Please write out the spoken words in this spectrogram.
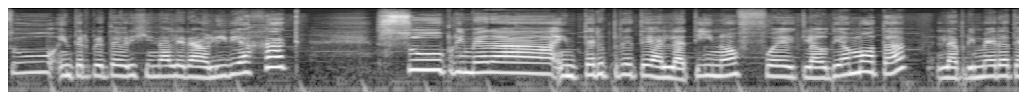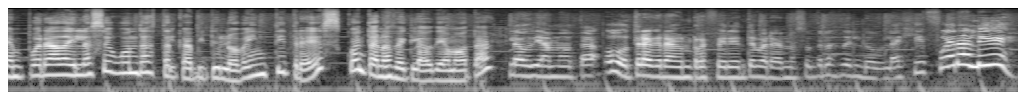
su intérprete original era Olivia Hack. Su primera intérprete al latino fue Claudia Mota, la primera temporada y la segunda hasta el capítulo 23. Cuéntanos de Claudia Mota. Claudia Mota, otra gran referente para nosotras del doblaje. ¡Fuérale!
